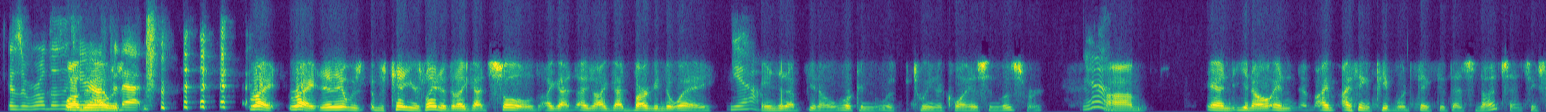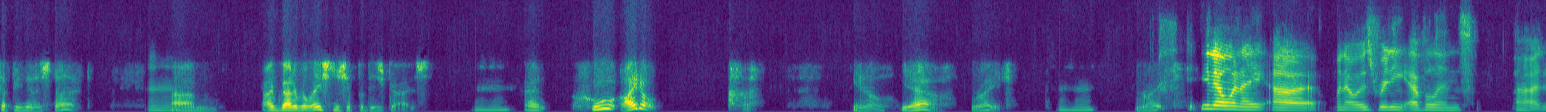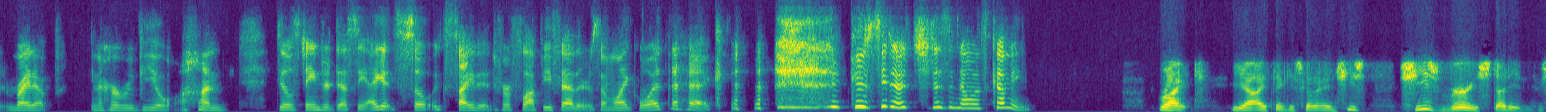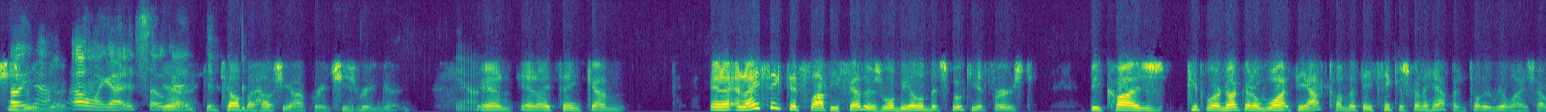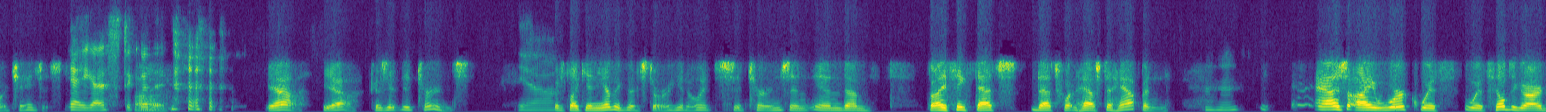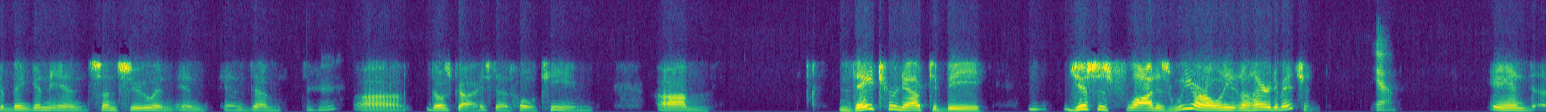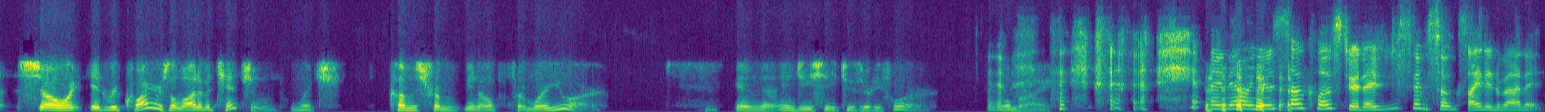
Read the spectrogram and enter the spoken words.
Because the world doesn't Well, care after was- that. Right, right. And it was it was ten years later that I got sold. I got I, I got bargained away. Yeah. I ended up, you know, working with between Aquinas and Lucifer. Yeah. Um, and you know, and I I think people would think that that's nonsense, accepting that it's not. Mhm. Um, I've got a relationship with these guys, Mhm. and who I don't, you know, yeah, right, Mhm. right. You know, when I uh when I was reading Evelyn's uh write up, you know, her review on Deals Danger Destiny, I get so excited for Floppy Feathers. I'm like, what the heck? Because you know, she doesn't know what's coming. Right. Yeah, I think it's gonna. And she's she's very studied. She's Oh really yeah. good. Oh my God, it's so yeah, good. I can tell by how she operates. She's really good. Yeah. And and I think um, and I, and I think that floppy feathers will be a little bit spooky at first, because people are not going to want the outcome that they think is going to happen until they realize how it changes. Yeah, you gotta stick with Uh, it. Yeah, yeah, because it, it turns. Yeah. But it's like any other good story, you know, it's it turns and and um, but I think that's that's what has to happen. hmm as I work with with Hildegard of Bingen and Sun Tzu and and and um, hmm uh, those guys, that whole team, um, they turn out to be just as flawed as we are, only in a higher dimension. Yeah. And so it, it requires a lot of attention, which comes from you know from where you are in uh, in GC two thirty four. Oh my! I know, and you're so close to it. I just am so excited about it.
